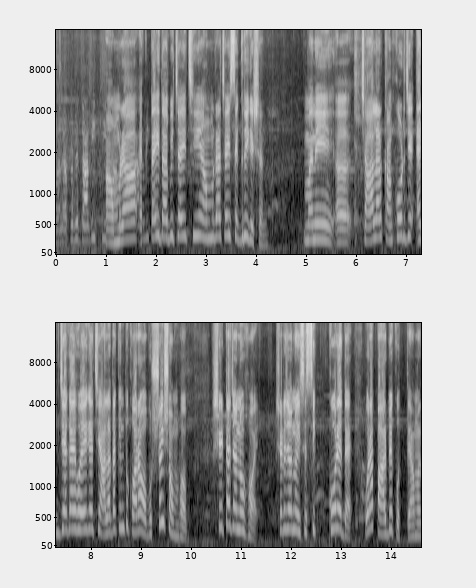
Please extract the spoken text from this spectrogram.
মানে আমরা একটাই দাবি চাইছি আমরা চাই সেগ্রিগেশন মানে চাল আর কাঁকড় যে এক জায়গায় হয়ে গেছে আলাদা কিন্তু করা অবশ্যই সম্ভব। সেটা যেন হয় সেটা যেন এসএসসি করে দেয়। ওরা পারবে করতে আমার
